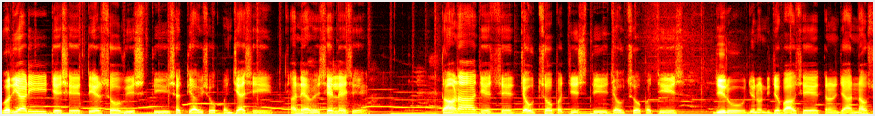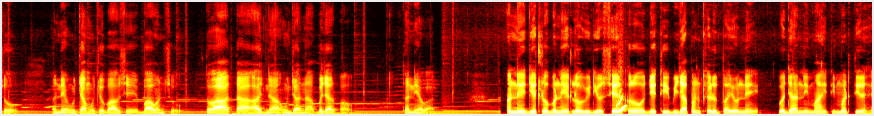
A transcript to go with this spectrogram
વરિયાળી જે છે તેરસો વીસથી સત્યાવીસો પંચ્યાસી અને હવે છેલ્લે છે ધાણા જે છે ચૌદસો પચીસથી ચૌદસો પચીસ. જીરું જેનો નીચો ભાવ છે ત્રણ હજાર નવસો અને ઊંચા ઊંચો ભાવ છે બાવનસો. તો આ હતા આજના ઊંઝાના બજાર ભાવ. ધન્યવાદ. અને જેટલો બને એટલો વીડિયો શેર કરો જેથી બીજા પણ ખેડૂત ભાઈઓને બજારની માહિતી મળતી રહે.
